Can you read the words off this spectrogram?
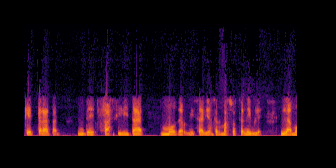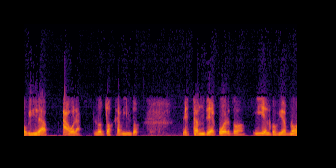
que tratan de facilitar, modernizar y hacer más sostenible la movilidad. Ahora, los dos cabildos están de acuerdo y el gobierno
